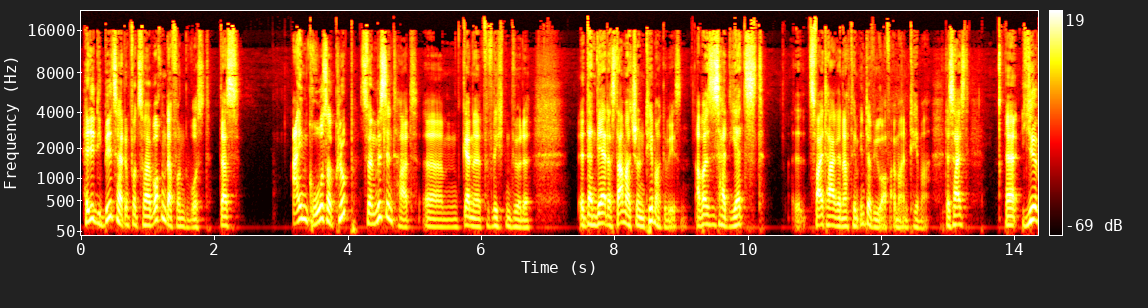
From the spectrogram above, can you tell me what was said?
hätte die Bildzeitung vor zwei Wochen davon gewusst, dass ein großer Club Sven Mislintat ähm, gerne verpflichten würde, äh, dann wäre das damals schon ein Thema gewesen. Aber es ist halt jetzt, äh, zwei Tage nach dem Interview, auf einmal ein Thema. Das heißt, äh, hier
